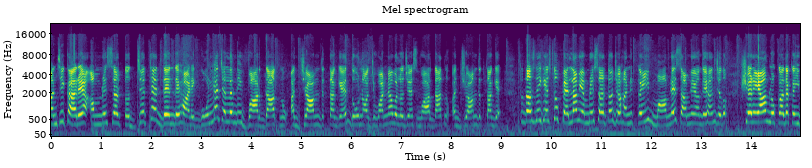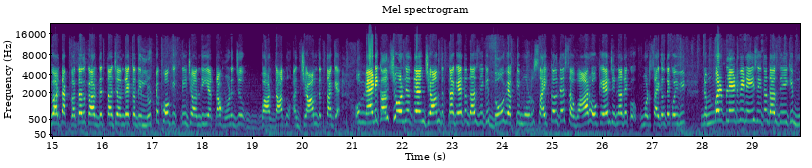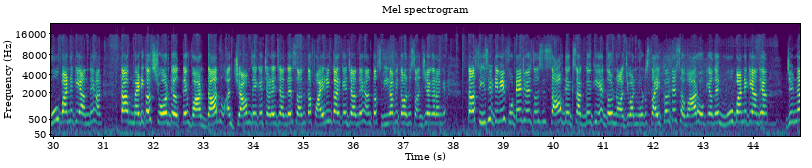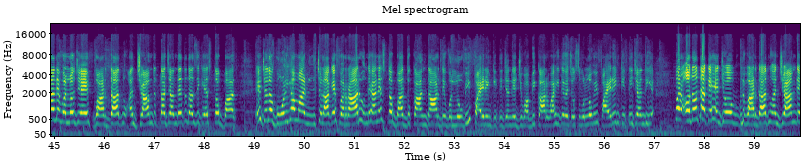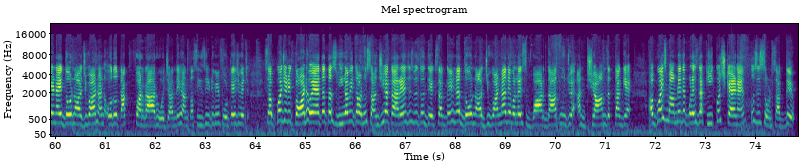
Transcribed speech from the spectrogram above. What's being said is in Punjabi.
ਸਾਂਝੀ ਕਰ ਰਹੇ ਹਾਂ ਅੰਮ੍ਰਿਤਸਰ ਤੋਂ, ਜਿੱਥੇ ਦਿਨ ਦਿਹਾੜੇ ਗੋਲੀਆਂ ਚੱਲਣ ਦੀ ਵਾਰਦਾਤ ਨੂੰ ਅੰਜਾਮ ਦਿੱਤਾ ਗਿਆ ਦੋ ਨੌਜਵਾਨਾਂ ਵੱਲੋਂ ਜੋ ਵਾਰਦਾਤ ਨੂੰ ਅੰਜਾਮ ਦਿੱਤਾ ਗਿਆ ਤਾਂ ਦੱਸ ਦਈਏ ਕਿ ਇਸ ਤੋਂ ਪਹਿਲਾਂ ਵੀ ਅੰਮ੍ਰਿਤਸਰ ਤੋਂ ਜੋ ਕਈ ਮਾਮਲੇ ਸਾਹਮਣੇ ਆਉਂਦੇ ਹਨ, ਜਦੋਂ ਸ਼ਰੇਆਮ ਲੋਕਾਂ ਦਾ ਕਈ ਵਾਰ ਤਾਂ ਕਤਲ ਕਰ ਦਿੱਤਾ ਜਾਂਦਾ ਹੈ, ਕਦੇ ਲੁੱਟ ਖੋਹ ਕੀਤੀ ਜਾਂਦੀ ਹੈ, ਤਾਂ ਹੁਣ ਜੋ ਵਾਰਦਾਤ ਨੂੰ ਅੰਜਾਮ ਦਿੱਤਾ ਗਿਆ ਉਹ ਮੈਡੀਕਲ ਸਟੋਰ ਦੇ ਉੱਤੇ ਅੰਜਾਮ ਦਿੱਤਾ ਗਿਆ ਤਾਂ ਦੱਸ ਦਈਏ ਕਿ ਦੋ ਵਿਅਕਤੀ ਮੋਟਰਸਾਈਕਲ ਤੇ ਸਵਾਰ ਹੋ ਕੇ ਜਿਨ੍ਹਾਂ ਦੇ ਮੋਟਰਸਾਈਕਲ ਤੇ ਕੋਈ ਵੀ ਨੰਬਰ ਪਲੇਟ ਵੀ ਨਹੀਂ ਸੀ ਤਾਂ ਦੱਸ ਦਈਏ ਕਿ ਮੂੰਹ ਬੰਨ ਕੇ ਆਉਂਦੇ ਹਨ। ਤਾਂ ਮੈਡੀਕਲ ਸਟੋਰ ਦੇ ਉੱਤੇ ਵਾਰਦਾਤ ਨੂੰ ਅੰਜਾਮ ਦੇ ਕੇ ਚਲੇ ਜਾਂਦੇ ਸਨ ਤਾਂ ਫਾਇਰਿੰਗ ਕਰਕੇ ਜਾਂਦੇ ਹਨ। ਤਸਵੀਰਾਂ ਵੀ ਤੁਹਾਨੂੰ ਸਾਂਝੀਆਂ ਕਰਾਂਗੇ। ਤਾਂ ਸੀਸੀਟੀਵੀ ਫੁਟੇਜ ਵਿੱਚ ਤੁਸੀਂ ਸਾਫ਼ ਦੇਖ ਸਕਦੇ ਹੋ ਕਿ ਇਹ ਦੋ ਨੌਜਵਾਨ ਮੋਟਰਸਾਈਕਲ ਤੇ ਸਵਾਰ ਹੋ ਕੇ ਆਉਂਦੇ ਹਨ, ਮੂੰਹ ਬੰਨ ਕੇ ਆਉਂਦੇ ਹਨ, ਜਿਨ੍ਹਾਂ ਦੇ ਵੱਲੋਂ ਜੇ ਵਾਰਦਾਤ ਨੂੰ ਅੰਜਾਮ ਦਿੱਤਾ ਜਾਂਦਾ ਹੈ ਤਾਂ ਦੱਸ ਕਿ ਇਸ ਤੋਂ ਬਾਅਦ ਇਹ ਜਦੋਂ ਗੋਲੀਆਂ ਮਾਰ ਚਲਾ ਕੇ ਫਰਾਰ ਹੁੰਦੇ ਹਨ, ਇਸ ਤੋਂ ਬਾਅਦ ਦੁਕਾਨਦਾਰ ਦੇ ਵੱਲੋਂ ਵੀ ਫਾਇਰਿੰਗ ਕੀਤੀ ਜਾਂਦੀ ਹੈ। ਜਵਾਬੀ ਕਾਰਵਾਈ ਦੇ ਵਿੱਚ ਉਸ ਵੱਲੋਂ ਵੀ ਫਾਇਰਿੰਗ ਕੀਤੀ ਜਾਂਦੀ ਹੈ। ਪਰ ਉਦੋਂ ਤੱਕ ਇਹ ਜੋ ਵਾਰਦਾਤ ਨੂੰ ਅੰਜਾਮ ਦੇਣ ਆਏ ਦੋ ਨੌਜਵਾਨ ਹਨ ਉਦੋਂ ਤੱਕ ਫਰਾਰ ਹੋ ਜਾਂਦੇ ਹਨ। ਤਾਂ ਸੀਸੀਟੀਵੀ ਫੁਟੇਜ ਵਿੱਚ ਸਭ ਕੁਝ ਰਿਕਾਰਡ ਹੋਇਆ ਹੈ। ਤਾਂ ਤਸਵੀਰਾਂ ਵੀ ਤੁਹਾਨੂੰ ਸਾਂਝੀਆਂ ਕਰ ਰਹੇ ਹਾਂ ਜਿਸ ਵਿੱਚ ਤੁਸੀਂ ਦੇਖ ਸਕਦੇ ਹੋ ਇਹਨਾਂ ਦੋ ਨੌਜਵਾਨਾਂ ਦੇ ਵੱਲੋਂ ਇਸ ਵਾਰਦਾਤ ਨੂੰ ਜੋ ਹੈ ਅੰਜਾਮ ਦਿੱਤਾ ਗਿਆ ਹੈ। ਅੱਗੋਂ ਇਸ ਮਾਮਲੇ ਤੇ ਪੁਲਿਸ ਦਾ ਕੀ ਕੁਝ ਕਹਿਣਾ ਹੈ ਤੁਸੀਂ ਸੁਣ ਸਕਦੇ ਹੋ।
